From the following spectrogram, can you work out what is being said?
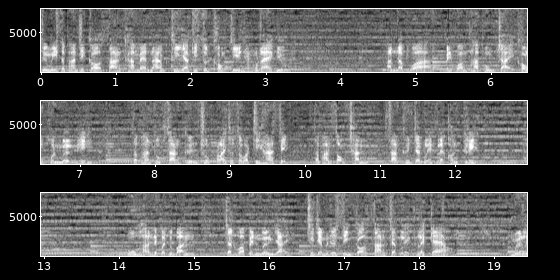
จึงมีสะพานที่ก่อสร้างข้ามแม่น้ำที่ยาวที่สุดของจีนแห่งแรกอยู่ อันนับว่าเป็นความภาคภูมิใจของคนเมืองนี้ สะพานถูกสร้างขึ้นช่วงปลายทศวรรษที่ 50 สะพานสองชั้น สร้างขึ้นจากเหล็กและคอนกรีตวูหานในปัจจุบัน จัดว่าเป็นเมืองใหญ่ที่เต็มไปด้วยสิ่งก่อสร้างจากเหล็กและแก้ว เมืองเ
